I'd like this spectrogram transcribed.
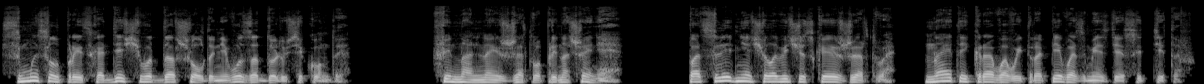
Смысл происходящего дошел до него за долю секунды. Финальное жертвоприношение. Последняя человеческая жертва на этой кровавой тропе возмездия сеттитов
